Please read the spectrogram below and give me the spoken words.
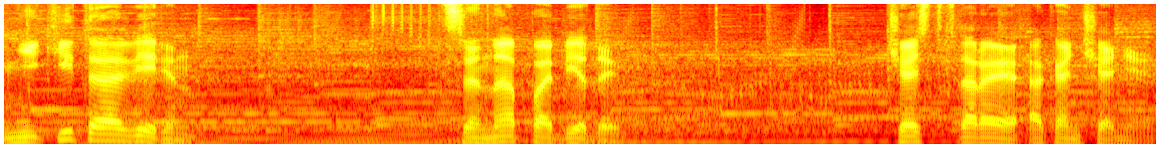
Никита Аверин. Цена победы. Часть вторая. Окончание.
